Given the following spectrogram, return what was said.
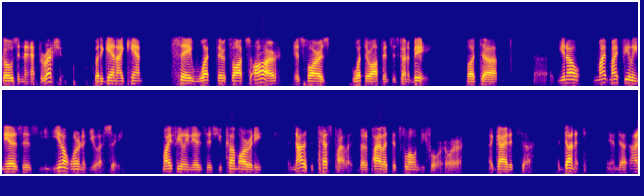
goes in that direction. But again, I can't say what their thoughts are as far as what their offense is going to be. But uh, uh, you know, my my feeling is is you don't learn at USC. My feeling is is you come already not as a test pilot, but a pilot that's flown before or a guy that's uh, done it. And uh, I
